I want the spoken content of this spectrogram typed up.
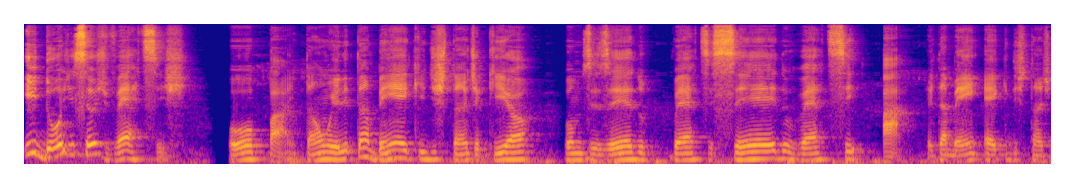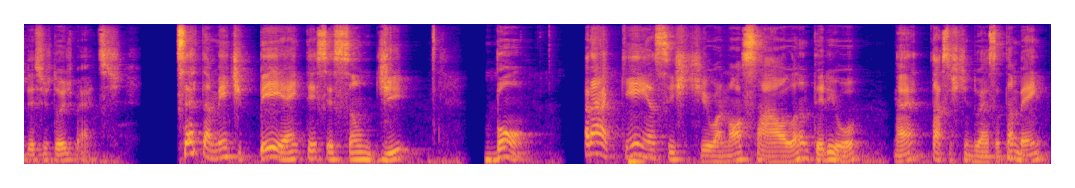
E dois de seus vértices. Opa! Então, ele também é equidistante aqui, ó, vamos dizer, do vértice C e do vértice A. Ele também é equidistante desses dois vértices. Certamente, P é a interseção de... Bom, para quem assistiu a nossa aula anterior, né, está assistindo essa também,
